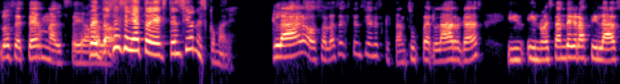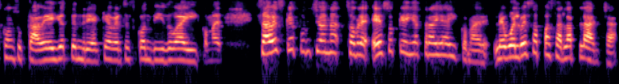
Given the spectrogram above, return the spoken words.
Los Eternals se. Pero entonces ella trae extensiones, comadre. Claro, son las extensiones que están súper largas y, no están degrafiladas con su cabello, tendría que haberse escondido ahí, comadre. ¿Sabes qué funciona? Sobre eso que ella trae ahí, comadre, le vuelves a pasar la plancha,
